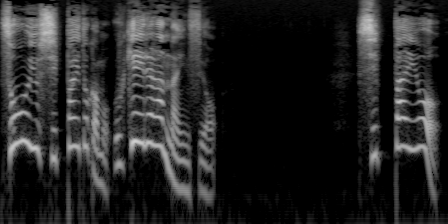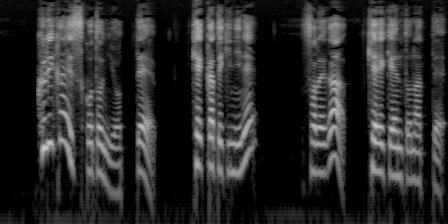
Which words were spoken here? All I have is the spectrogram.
そういう失敗とかも受け入れらんないんですよ。失敗を繰り返すことによって結果的にねそれが経験となって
